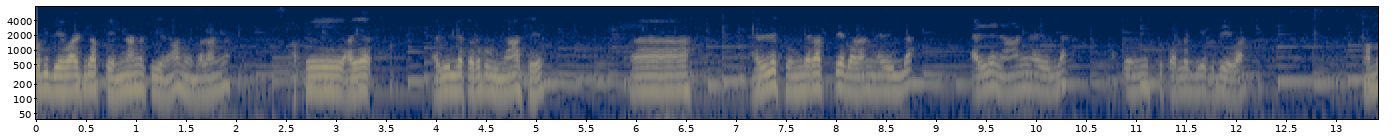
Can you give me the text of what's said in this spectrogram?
පොඩි දේවල් ටිකක් පෙන්වන්න තියෙනවා. මේ බලන්න. අපේ අය ඇවිල්ල කරපු විනාශය. ඇල්ල සුන්දරත්වය බලන්න ඇවිල්ල ඇල්ල නාන්න ඇවිල්ල අපේ මිනිස්සු කරලා ගියපු දේවල්. මම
